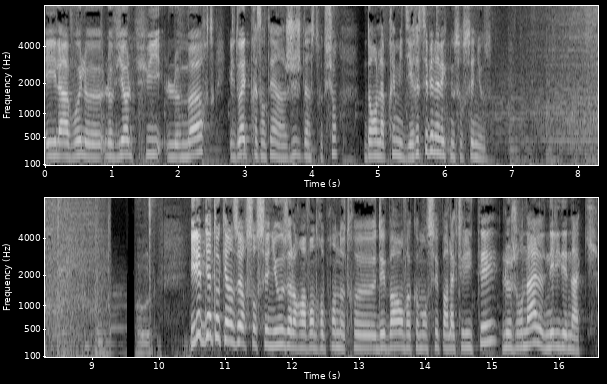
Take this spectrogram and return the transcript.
et il a avoué le, le viol puis le meurtre. Il doit être présenté à un juge d'instruction dans l'après-midi. Restez bien avec nous sur CNews. Il est bientôt 15h sur CNews. Alors avant de reprendre notre débat, on va commencer par l'actualité. Le journal Nelly Denac.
